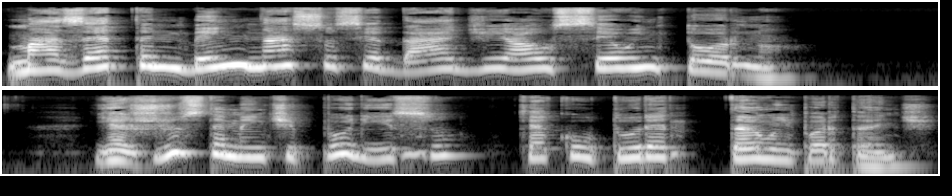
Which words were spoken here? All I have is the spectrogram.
Mas é também na sociedade ao seu entorno. E é justamente por isso que a cultura é tão importante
